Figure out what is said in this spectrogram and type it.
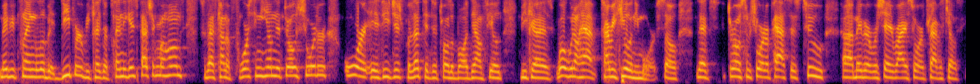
maybe playing a little bit deeper because they're playing against Patrick Mahomes, so that's kind of forcing him to throw shorter, or is he just reluctant to throw the ball downfield because well, we don't have Tyreek Hill anymore, so let's throw some shorter passes to uh, maybe a Rashee Rice or Travis Kelce.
